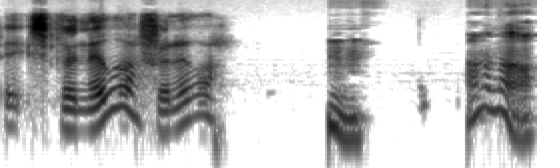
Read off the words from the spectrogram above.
It's vanilla, vanilla. Hmm. I don't know.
